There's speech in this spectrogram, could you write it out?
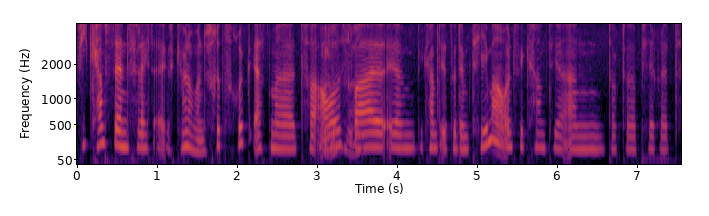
Wie kam es denn vielleicht, äh, gehen wir nochmal einen Schritt zurück, erstmal zur mhm, Auswahl. Ähm, wie kamt ihr zu dem Thema und wie kamt ihr an Dr. Piret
